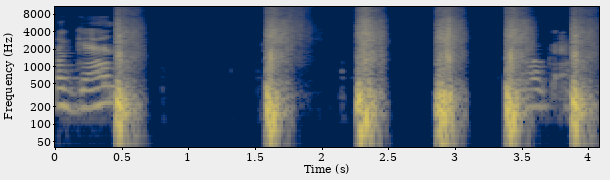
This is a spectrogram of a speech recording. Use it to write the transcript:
Again? Okay.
